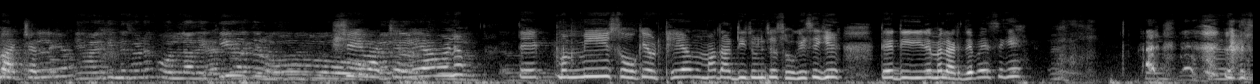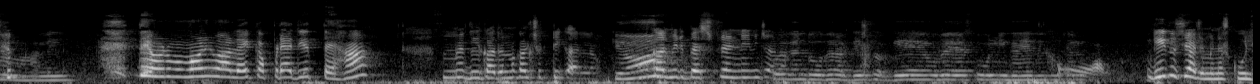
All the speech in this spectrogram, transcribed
ਵਜ ਚੱਲੇ ਆ। ਇਹ ਹਾਏ ਕਿੰਨੇ ਸੋਹਣੇ ਫੁੱਲ ਆ ਦੇਖੀ ਉਧਰ ਉਹ 6 ਵਜ ਚੱਲੇ ਆ ਹੁਣ। ਤੇ ਮੰਮੀ ਸੋ ਕੇ ਉੱਠੇ ਆ। ਮਮਾ ਦਾਦੀ ਤੁਣੀ ਤੇ ਸੋ ਗਏ ਸੀਗੇ। ਤੇ ਦੀਦੀ ਤੇ ਮੈਂ ਲੜਦੇ ਪਏ ਸੀਗੇ। ਤੇ ਹੁਣ ਮਮਾ ਨੇ ਵਾਲੇ ਕੱਪੜਿਆਂ ਦੀ ਤਹਾਂ ਮੈਂ ਦਿਲ ਕਰਦਾ ਮੈਂ ਕੱਲ ਛੁੱਟੀ ਕਰ ਲਾਂ। ਕਿਉਂ? ਕੱਲ ਮੇਰੀ ਬੈਸਟ ਫਰੈਂਡ ਨੇ ਨਹੀਂ ਜਾਣਾ। ਕੋਈ ਦਿਨ ਦੋ ਦਿਨ ਅੱਗੇ ਹੀ ਅੱਗੇ ਹੋ ਗਏ ਸਕੂਲ ਨਹੀਂ ਗਏ ਤੁਸੀਂ ਚਲੋ। ਦੀ ਤੁਸੀਂ ਆ ਜਾਓ ਮੇਰੇ ਨਾਲ ਸਕੂਲ।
